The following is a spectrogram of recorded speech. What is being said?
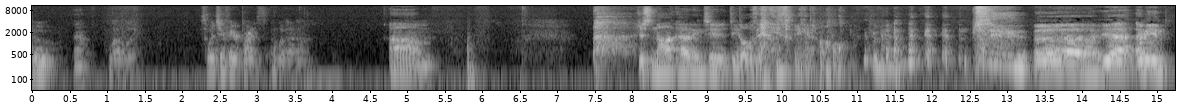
Ooh. Yeah. Lovely. So, what's your favorite part of living home? Um, just not having to deal with anything at all. uh, yeah, I mean,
